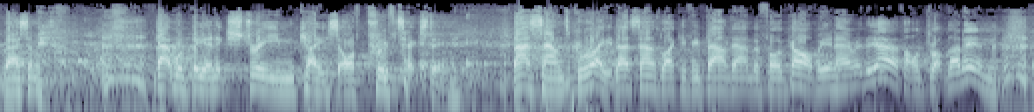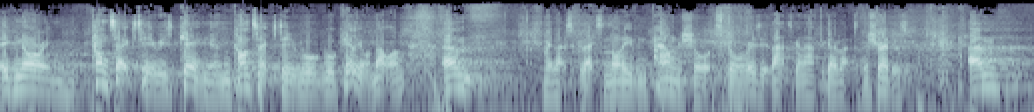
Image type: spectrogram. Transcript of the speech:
That's, I mean, that would be an extreme case of proof texting. That sounds great. That sounds like if we bow down before God, we inherit the earth. I'll drop that in. Ignoring context here is king, and context here will, will kill you on that one. Um, I mean, that's, that's not even pound short store, is it? That's going to have to go back to the shredders. Um,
